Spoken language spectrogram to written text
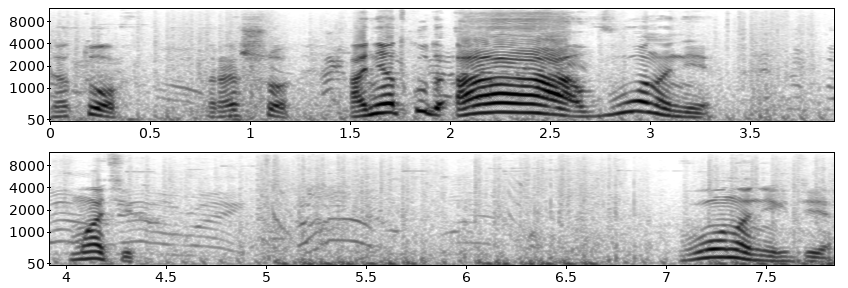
Готов. Хорошо. Они откуда? А, вон они. Мать их. Вон они где.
